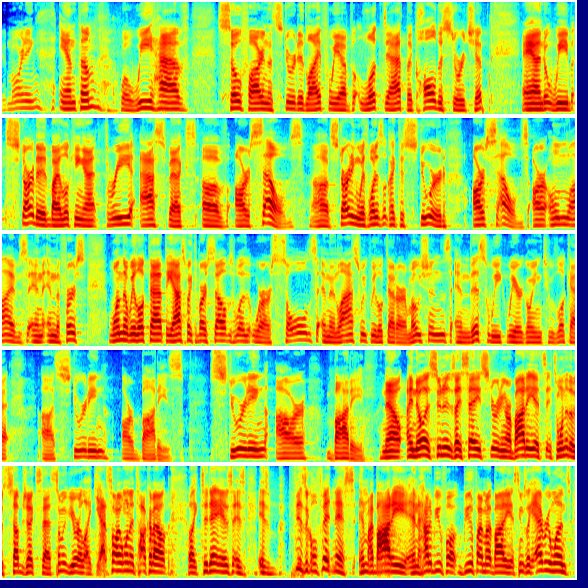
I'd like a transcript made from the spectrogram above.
Good morning, Anthem. Well, we have so far in the stewarded life, we have looked at the call to stewardship, and we've started by looking at three aspects of ourselves, uh, starting with what does it look like to steward ourselves, our own lives. And, and the first one that we looked at, the aspect of ourselves, was, were our souls. And then last week we looked at our emotions. And this week we are going to look at uh, stewarding our bodies stewarding our body. Now, I know as soon as I say stewarding our body, it's, it's one of those subjects that some of you are like, yeah, so I want to talk about, like today is, is, is physical fitness in my body and how to beautify, beautify my body. It seems like everyone's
